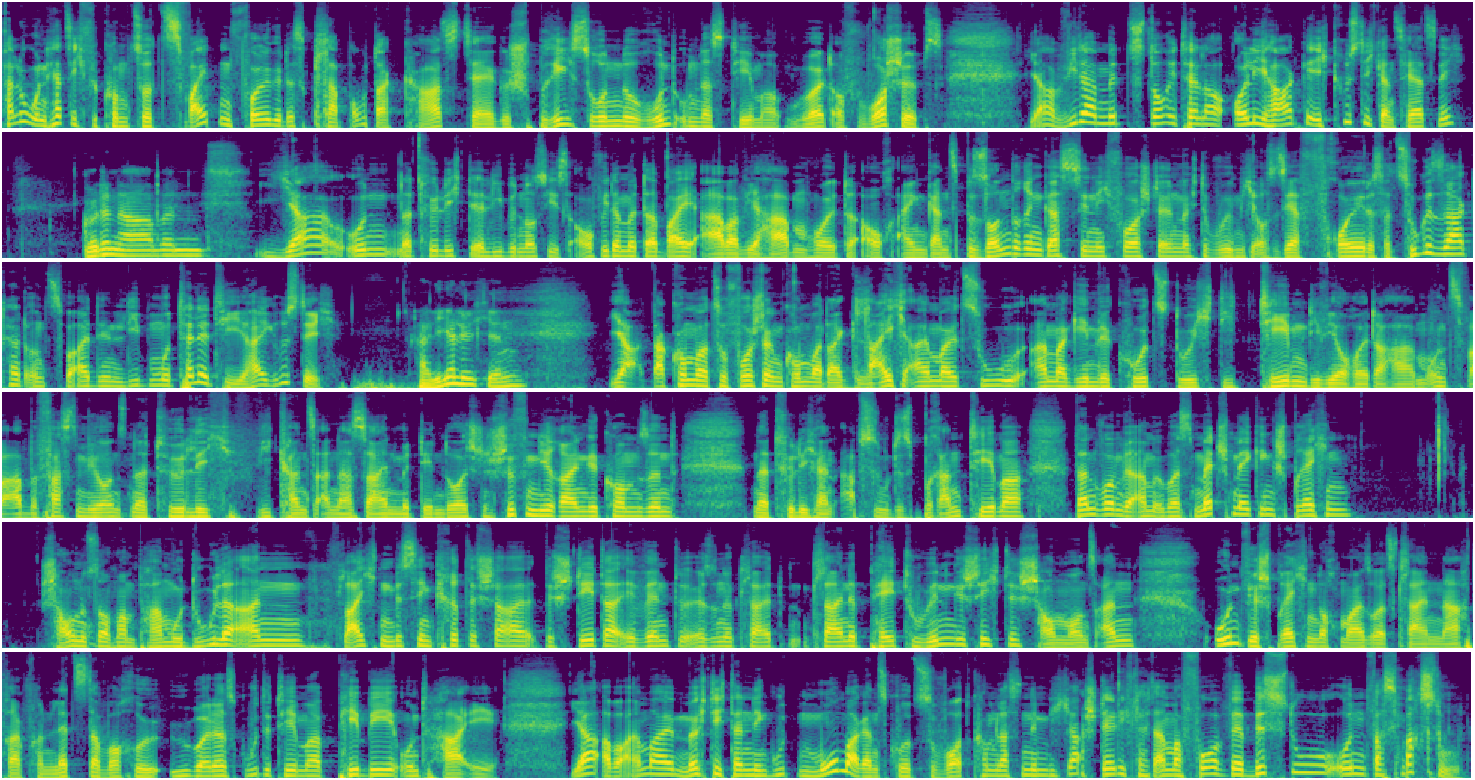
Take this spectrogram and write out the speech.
Hallo und herzlich willkommen zur zweiten Folge des Klabautercasts, der Gesprächsrunde rund um das Thema World of Warships. Ja, wieder mit Storyteller Olli Hake. Ich grüße dich ganz herzlich. Guten Abend. Ja, und natürlich der liebe Nossi ist auch wieder mit dabei, aber wir haben heute auch einen ganz besonderen Gast, den ich vorstellen möchte, wo ich mich auch sehr freue, dass er zugesagt hat, und zwar den lieben Motility. Hi, grüß dich. Hallihallöchen. Ja, da kommen wir zur Vorstellung, kommen wir da gleich einmal zu. Einmal gehen wir kurz durch die Themen, die wir heute haben. Und zwar befassen wir uns natürlich, wie kann es anders sein, mit den deutschen Schiffen, die reingekommen sind. Natürlich ein absolutes Brandthema. Dann wollen wir einmal über das Matchmaking sprechen schauen uns noch mal ein paar Module an, vielleicht ein bisschen kritischer, besteht da eventuell so eine kleine Pay-to-Win-Geschichte, schauen wir uns an und wir sprechen noch mal so als kleinen Nachtrag von letzter Woche über das gute Thema PB und HE. Ja, aber einmal möchte ich dann den guten Mo mal ganz kurz zu Wort kommen lassen, nämlich ja, stell dich vielleicht einmal vor, wer bist du und was machst du?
